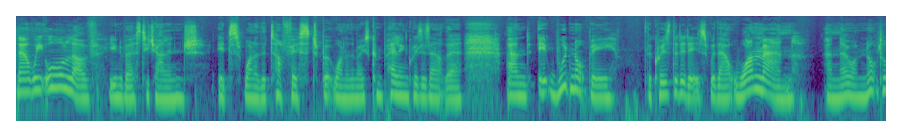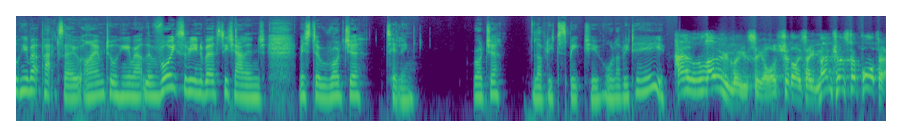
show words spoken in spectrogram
Now, we all love University Challenge. It's one of the toughest, but one of the most compelling quizzes out there. And it would not be the quiz that it is without one man. And no, I'm not talking about Paxo. I am talking about the voice of University Challenge, Mr. Roger Tilling. Roger, lovely to speak to you, or lovely to hear you. Hello, Lucy, or should I say Manchester Porter?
